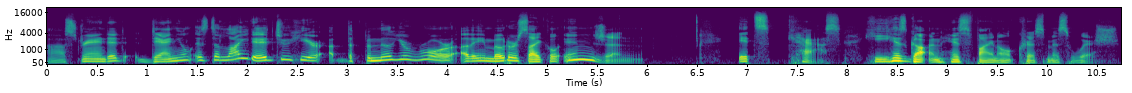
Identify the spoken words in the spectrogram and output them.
Uh, stranded, Daniel is delighted to hear the familiar roar of a motorcycle engine. It's Cass. He has gotten his final Christmas wish.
